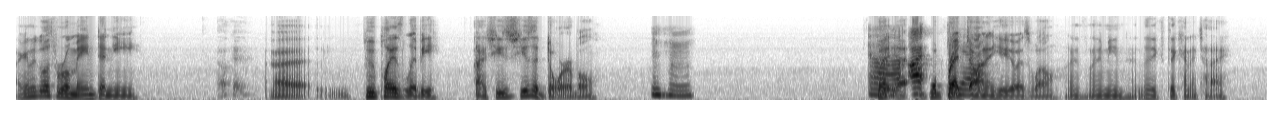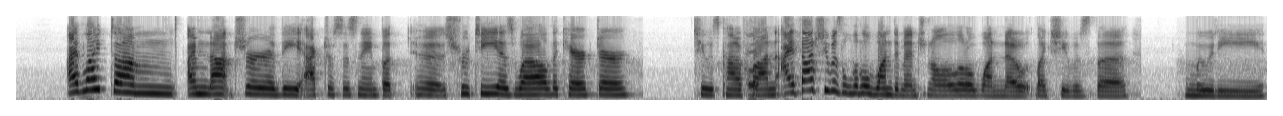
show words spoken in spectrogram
I'm gonna go with Romane Denis, Okay. uh, who plays Libby. Uh, she's she's adorable. mm-hmm But, Uh, yeah, I- but Brett yeah. Donahue as well. I, I mean, they they kind of tie. I liked um I'm not sure the actress's name, but uh, Shruti as well, the character. She was kind of Oh. fun. I thought she was a little one dimensional, a little one note, like she was the moody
